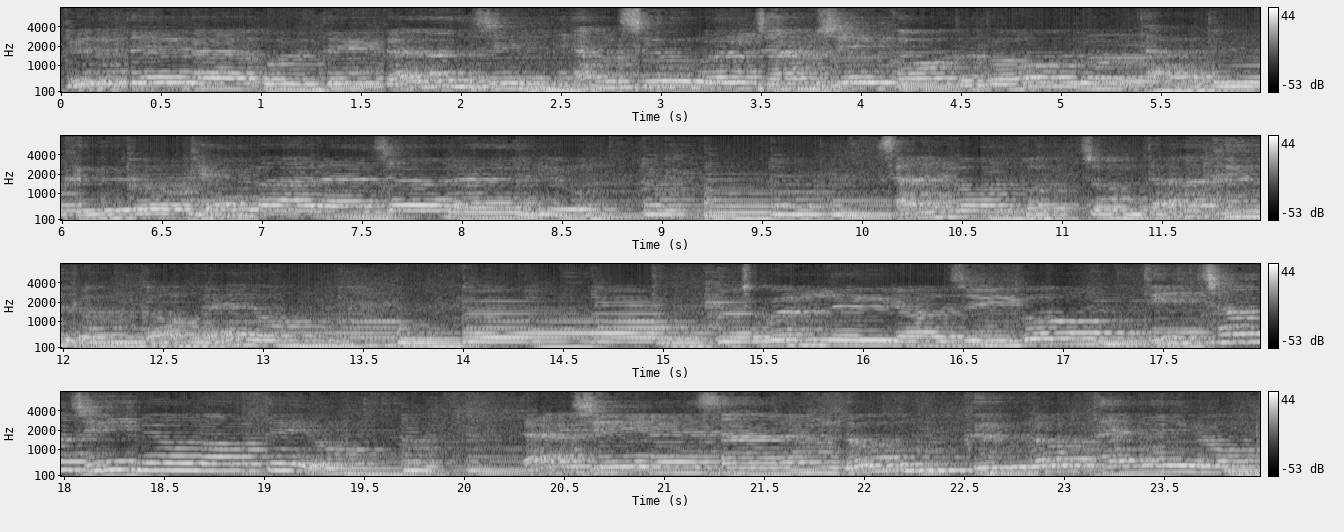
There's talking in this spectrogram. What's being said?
그때가 올 때까지 향수는 잠시 거둬둬요. 다들 그렇게 말하잖아요. 건 어쩜 다 그런 거예요. 조금 느려지고 뒤처지면 어때요? 당신의 사랑도 그렇대요.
